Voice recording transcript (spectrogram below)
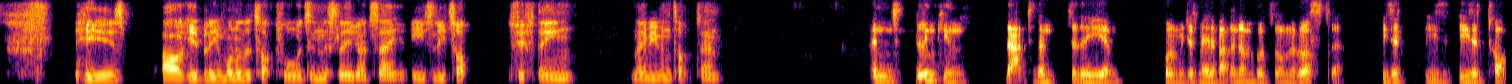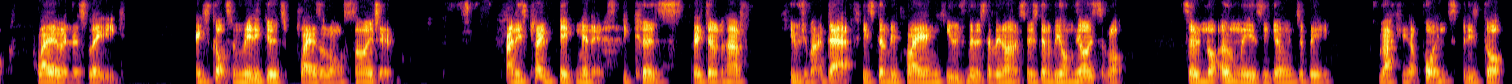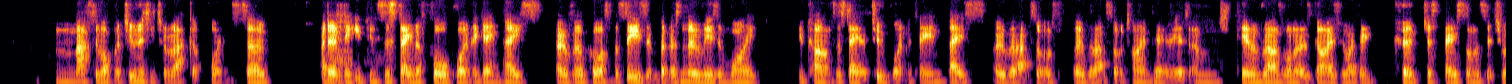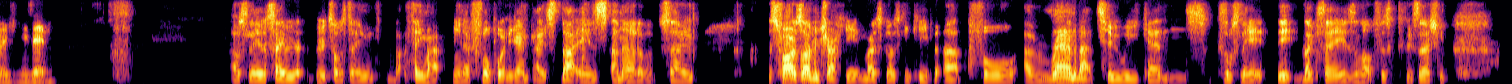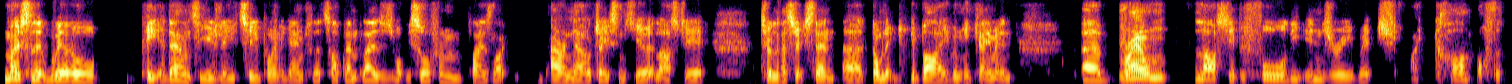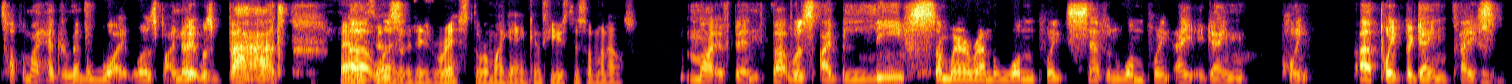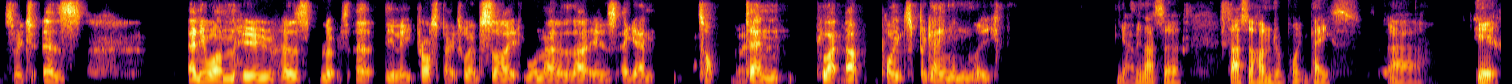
he is arguably one of the top forwards in this league. I'd say easily top fifteen, maybe even top ten. And linking that to the to the um, point we just made about the numbers on the roster, he's a he's he's a top player in this league. He's got some really good players alongside him and he's playing big minutes because they don't have huge amount of depth. He's going to be playing huge minutes every night, so he's going to be on the ice a lot. So not only is he going to be racking up points, but he's got massive opportunity to rack up points. So I don't think you can sustain a four point a game pace over the course of a season, but there's no reason why you can't sustain a two point a game pace over that sort of over that sort of time period. And Kieran Brown's one of those guys who I think could, just based on the situation he's in obviously, I'll say we Tom's saying that thing about you know four point a game pace that is unheard of. So as far as I've been tracking it, most guys can keep it up for around about two weekends because obviously, it, it, like I say, it is a lot of physical exertion. Most of it will peter down to usually two point a game for the top end players, which is what we saw from players like Aaron Nell, Jason Hewitt last year. to a lesser extent, uh, Dominic Goodbye when he came in. Uh, Brown last year before the injury, which I can't off the top of my head remember what it was, but I know it was bad. Uh, was, it was his wrist, or am I getting confused to someone else? Might have been, but was I believe somewhere around the 1.7, 1.8 a game point, uh, point per game pace, mm. which as anyone who has looked at the Elite Prospects website will know that that is again top right. 10 play, up points per game in the league. Yeah, I mean that's a that's a hundred point pace. Uh, it.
